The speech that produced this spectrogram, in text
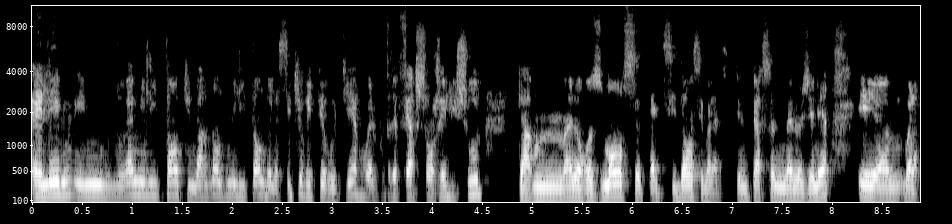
elle est une vraie militante, une ardente militante de la sécurité routière où elle voudrait faire changer les choses, car malheureusement, cet accident, c'est voilà, une personne manogénaire. Et euh, voilà,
